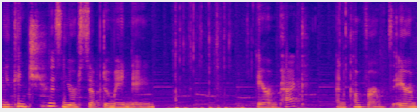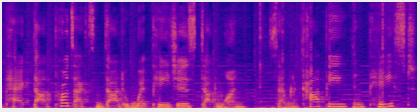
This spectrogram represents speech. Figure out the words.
You can choose your subdomain name, Erin Pak, and confirm. It's erinpak.products.webpages.one. So I'm to copy and paste.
